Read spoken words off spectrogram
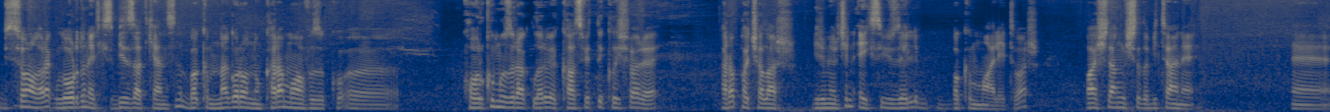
bir son olarak Lord'un etkisi bizzat kendisini. Bakın Nagorond'un kara muhafızı e, korku mızrakları ve kasvetli kılıçlar ve kara paçalar birimler için eksi 150 bakım maliyeti var. Başlangıçta da bir tane e,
